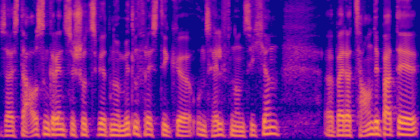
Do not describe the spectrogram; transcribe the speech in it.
Das heißt, der Außengrenzenschutz wird nur mittelfristig äh, uns helfen und sichern. Äh, bei der Zaundebatte,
